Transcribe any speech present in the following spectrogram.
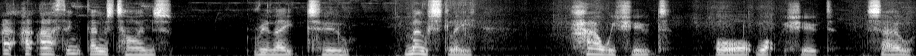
I, I think those times relate to mostly how we shoot or what we shoot. So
